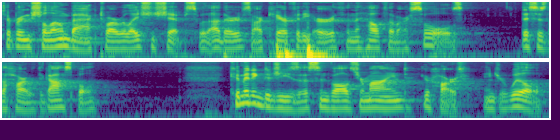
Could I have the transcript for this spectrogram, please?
to bring shalom back to our relationships with others, our care for the earth, and the health of our souls. This is the heart of the gospel. Committing to Jesus involves your mind, your heart, and your will.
